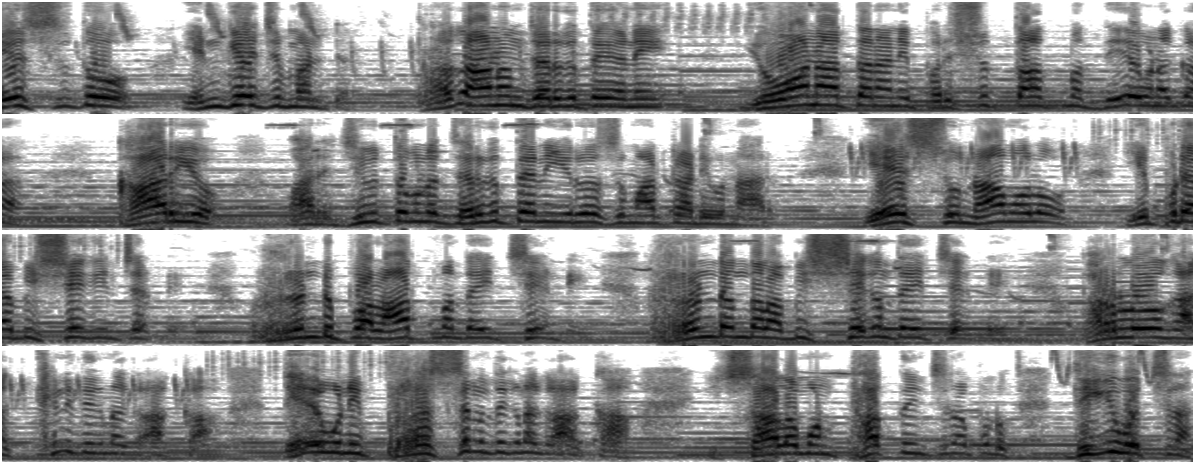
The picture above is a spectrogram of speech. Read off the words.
యేసుతో ఎంగేజ్మెంట్ ప్రధానం జరుగుతాయని యోనాతనని పరిశుద్ధాత్మ దేవునగా కార్యం వారి జీవితంలో జరుగుతాయని ఈరోజు మాట్లాడి ఉన్నారు. ఏసు నామలో ఎప్పుడు అభిషేకించండి. రెండు పాలు ఆత్మ దయచేయండి. రెండు వందల అభిషేకం దయచేయండి. పరలోక అగ్ని దిగిన గాక దేవుని ప్రసన్న దిగిన గాక ఈ సాలమోన్ ప్రార్థించినప్పుడు దిగి వచ్చిన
